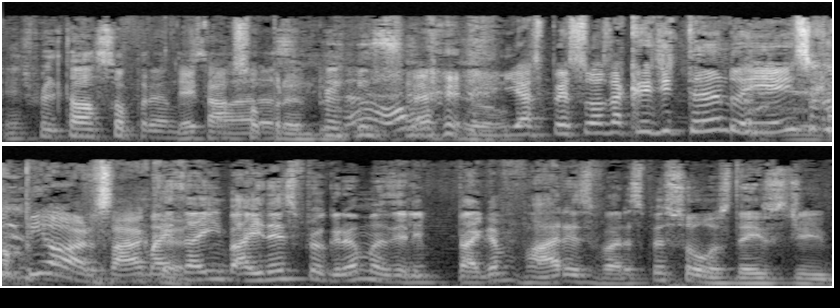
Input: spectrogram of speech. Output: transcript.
E, tipo, ele tava soprando. Ele tava soprando. assim. e as pessoas acreditando, e é isso que é o pior, saca? Mas aí, aí nesse programa ele pega várias, várias pessoas, desde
